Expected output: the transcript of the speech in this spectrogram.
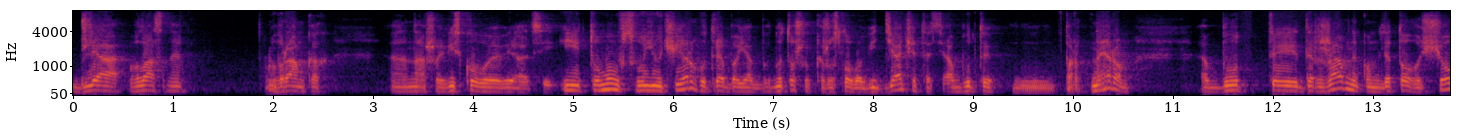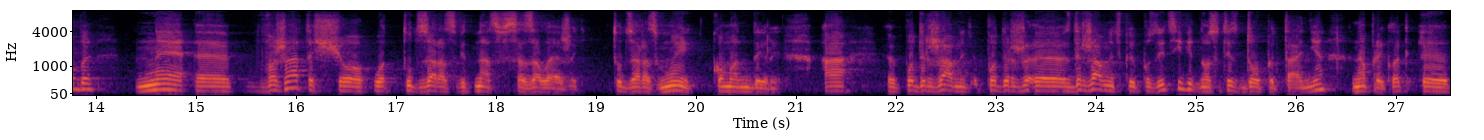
для власне в рамках е, нашої військової авіації. І тому, в свою чергу, треба якби не то, що кажу слово віддячитися, а бути партнером, бути державником для того, щоб не е, вважати, що от тут зараз від нас все залежить. Тут зараз ми командири. А е, по державни, по держ, е, з державницької позиції відноситись до питання, наприклад, е,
